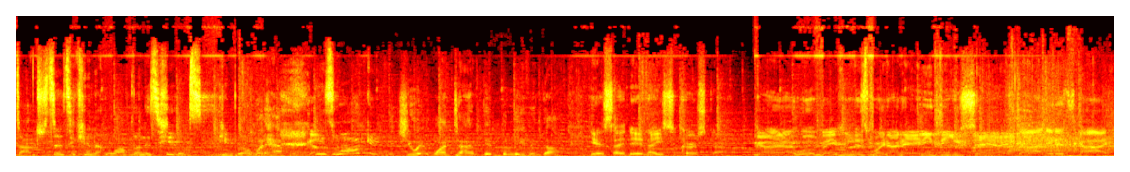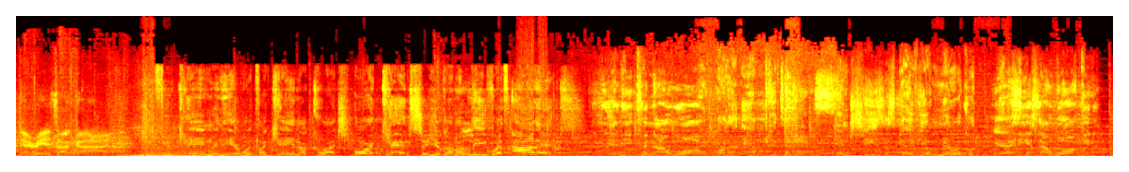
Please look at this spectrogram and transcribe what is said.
Doctor says he cannot walk on his heels. He broke. What happened? He's walking. But you at one time didn't believe in God. Yes, I did. I used to curse God. God, I will obey from this point on anything you say. God, it is God. There is a God. If you came in here with a cane or crutch or cancer, you're gonna leave without it. And he could not walk on an amputee. And Jesus gave you a miracle. Yes. And is not walking.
